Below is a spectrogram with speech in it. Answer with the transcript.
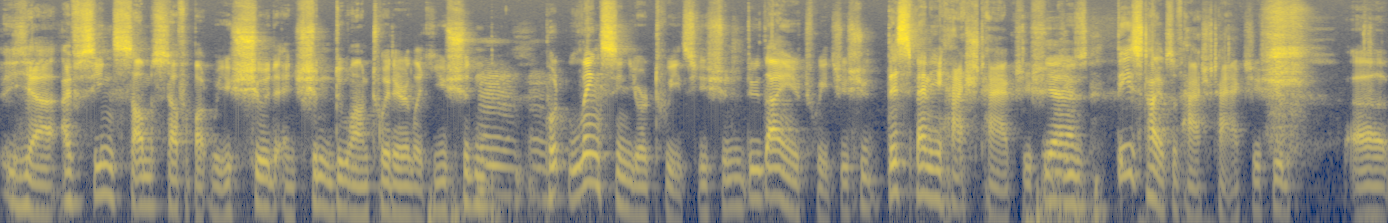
Yeah, I've seen some stuff about what you should and shouldn't do on Twitter. Like you shouldn't put links in your tweets. You shouldn't do that in your tweets. You should this many hashtags. You should Yeah. use these types of hashtags. You should uh,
